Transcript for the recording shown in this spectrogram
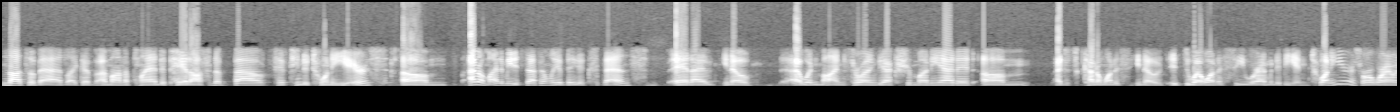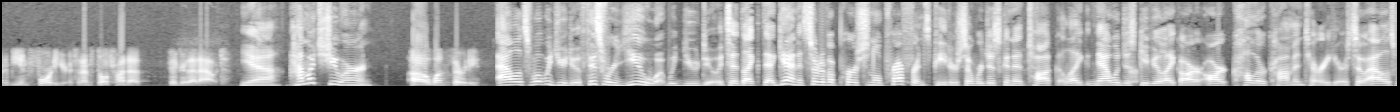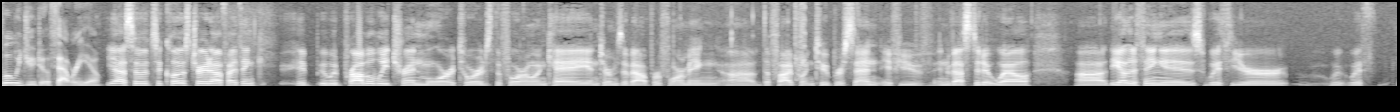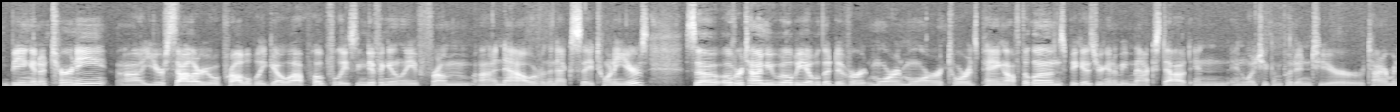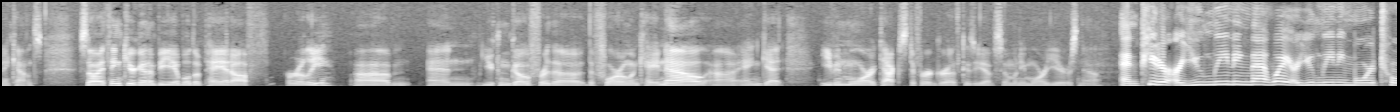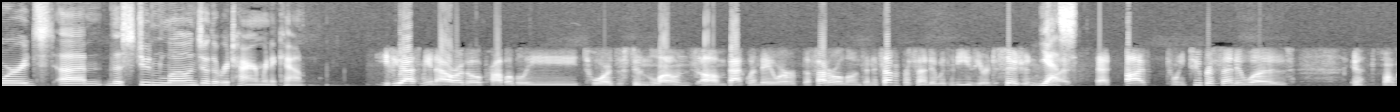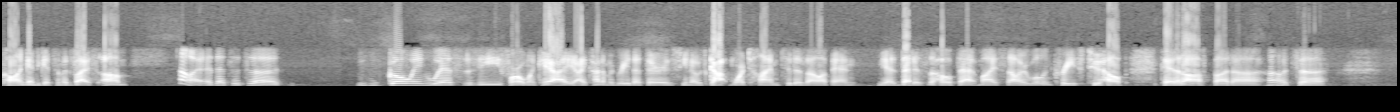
not so bad. Like I've, I'm on a plan to pay it off in about 15 to 20 years. Um, I don't mind. I mean, it's definitely a big expense, and I, you know, I wouldn't mind throwing the extra money at it. Um, I just kind of want to, you know, do I want to see where I'm going to be in 20 years or where I'm going to be in 40 years? And I'm still trying to figure that out. Yeah. How much do you earn? Uh, 130. Alex, what would you do if this were you? What would you do? It's a, like again, it's sort of a personal preference, Peter. So we're just going to talk like now. We'll just give you like our our color commentary here. So, Alex, what would you do if that were you? Yeah, so it's a close trade off. I think it, it would probably trend more towards the 401k in terms of outperforming uh, the 5.2% if you've invested it well. Uh, the other thing is with your with, being an attorney, uh, your salary will probably go up, hopefully significantly from uh, now over the next, say, 20 years. So over time, you will be able to divert more and more towards paying off the loans because you're going to be maxed out in, in what you can put into your retirement accounts. So I think you're going to be able to pay it off early, um, and you can go for the, the 401k now uh, and get even more tax deferred growth because you have so many more years now. And Peter, are you leaning that way? Are you leaning more towards um, the student loans or the retirement account? If you asked me an hour ago, probably towards the student loans. Um, back when they were the federal loans and at 7%, it was an easier decision. Yes. But at 5, 22%, it was, you know, so I'm calling in to get some advice. Um, no, that's, it's a, going with the 401k, I, I kind of agree that there's, you know, it's got more time to develop, and you know, that is the hope that my salary will increase to help pay that off. But uh, oh, it's a,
